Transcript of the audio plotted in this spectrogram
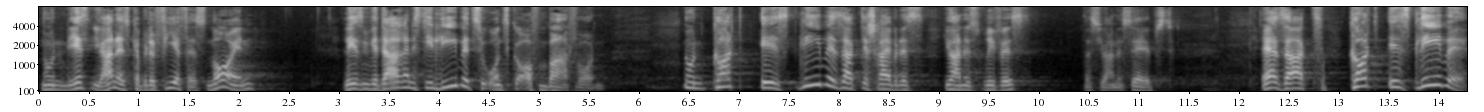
Nun, in 1. Johannes Kapitel 4, Vers 9 lesen wir, darin ist die Liebe zu uns geoffenbart worden. Nun, Gott ist Liebe, sagt der Schreiber des Johannesbriefes, das Johannes selbst. Er sagt, Gott ist Liebe.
